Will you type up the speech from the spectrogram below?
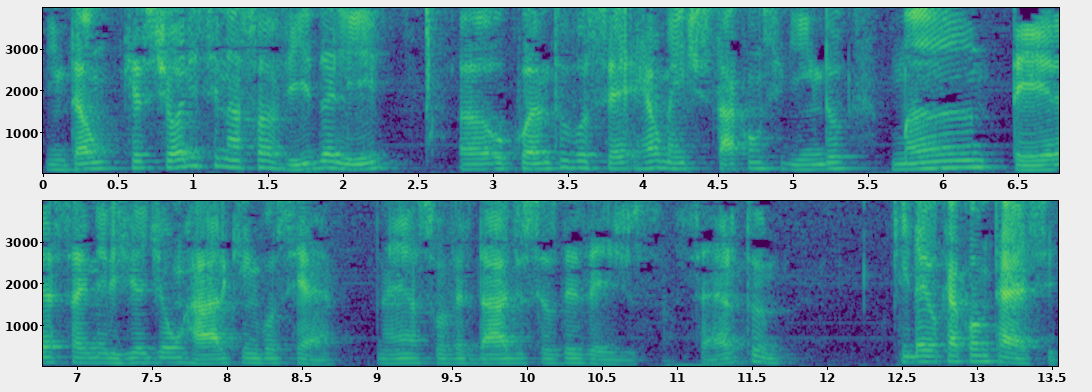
Então, questione-se na sua vida ali uh, o quanto você realmente está conseguindo manter essa energia de honrar quem você é, né? A sua verdade, os seus desejos, certo? E daí o que acontece?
